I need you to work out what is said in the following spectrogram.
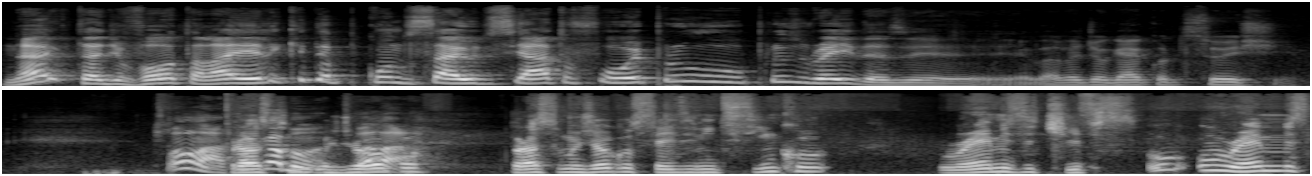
né? Que tá de volta lá. Ele que quando saiu de Seattle foi pro, pros Raiders. E agora vai jogar contra o seu time. Vamos lá, tá próximo tá. Jogo, Próximo jogo, 6 e 25 Rams e Chiefs. O, o Rams,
